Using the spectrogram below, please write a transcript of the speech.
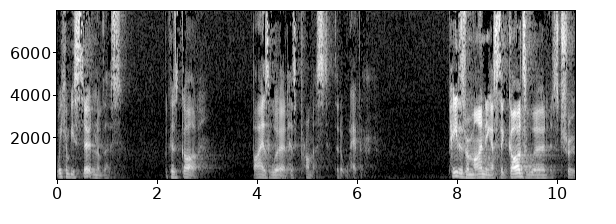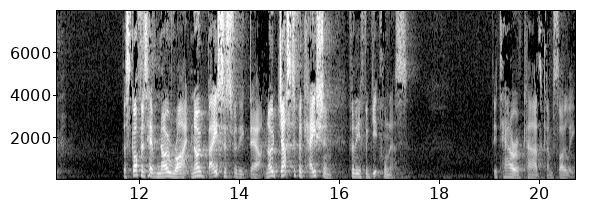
We can be certain of this because God, by His word, has promised that it will happen. Peter's reminding us that God's word is true. The scoffers have no right, no basis for their doubt, no justification for their forgetfulness. Their tower of cards comes slowly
